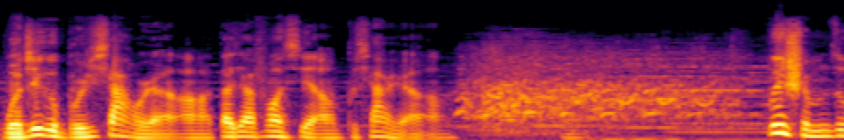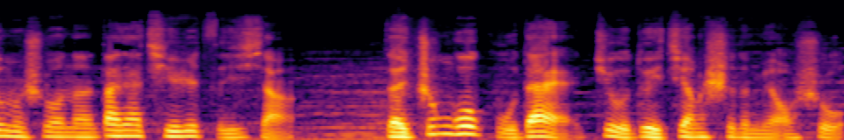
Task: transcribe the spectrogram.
我这个不是吓唬人啊，大家放心啊，不吓人啊。为什么这么说呢？大家其实仔细想。在中国古代就有对僵尸的描述，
